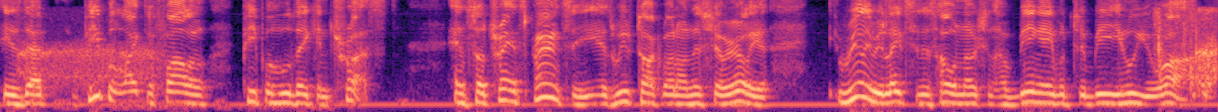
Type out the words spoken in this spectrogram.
is that people like to follow people who they can trust. And so transparency, as we've talked about on this show earlier, really relates to this whole notion of being able to be who you are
